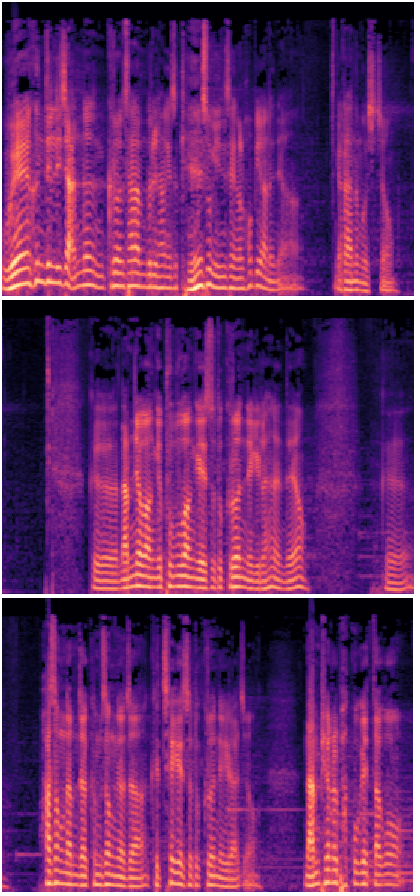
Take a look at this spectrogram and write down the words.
왜 흔들리지 않는 그런 사람들을 향해서 계속 인생을 허비하느냐라는 것이죠. 그 남녀 관계, 부부 관계에서도 그런 얘기를 하는데요. 그 화성 남자, 금성 여자 그 책에서도 그런 얘기를 하죠. 남편을 바꾸겠다고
